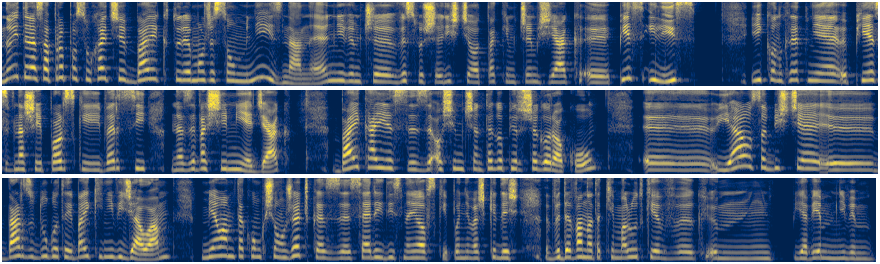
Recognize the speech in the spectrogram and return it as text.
No i teraz a propos, słuchajcie, bajek, które może są mniej znane. Nie wiem, czy wysłyszeliście o takim czymś jak y, Pies i Lis. I konkretnie pies w naszej polskiej wersji nazywa się Miedziak. Bajka jest z 81 roku. Y, ja osobiście y, bardzo długo tej bajki nie widziałam. Miałam taką książeczkę z serii disneyowskiej, ponieważ kiedyś wydawano takie malutkie, w, ja wiem, nie wiem,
